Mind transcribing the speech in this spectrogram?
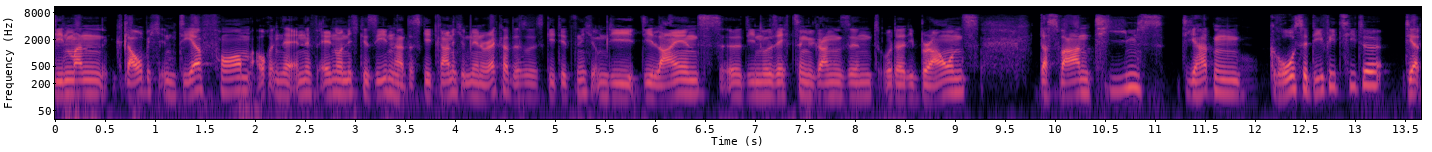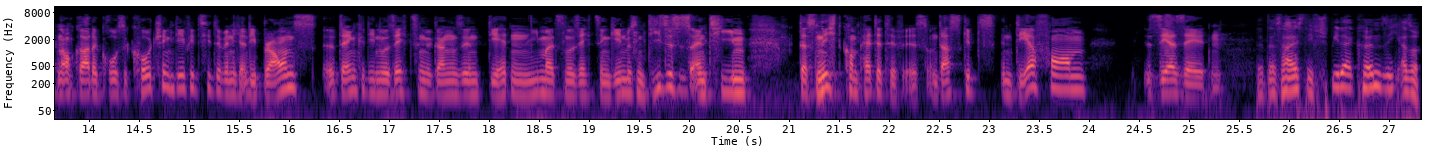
den man, glaube ich, in der Form auch in der NFL noch nicht gesehen hat. Es geht gar nicht um den Rekord, also es geht jetzt nicht um die, die Lions, äh, die 016 gegangen sind oder die Browns. Das waren Teams, die hatten große Defizite. Die hatten auch gerade große Coaching-Defizite. Wenn ich an die Browns äh, denke, die nur 16 gegangen sind, die hätten niemals nur 16 gehen müssen. Dieses ist ein Team, das nicht competitive ist. Und das gibt's in der Form sehr selten. Das heißt, die Spieler können sich, also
